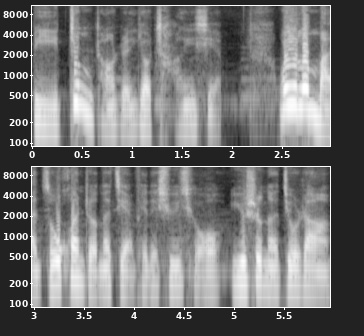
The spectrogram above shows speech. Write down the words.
比正常人要长一些。为了满足患者呢减肥的需求，于是呢就让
